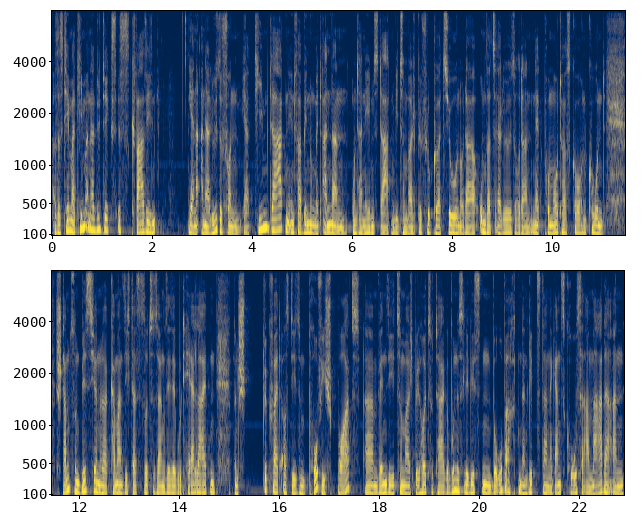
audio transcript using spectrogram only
Also das Thema Team Analytics ist quasi ja eine Analyse von ja, Teamdaten in Verbindung mit anderen Unternehmensdaten, wie zum Beispiel Fluktuation oder Umsatzerlöse oder Net Promoter Score und Co. Und stammt so ein bisschen oder kann man sich das sozusagen sehr, sehr gut herleiten. So ein Stück weit aus diesem Profisport. Ähm, wenn Sie zum Beispiel heutzutage Bundesligisten beobachten, dann gibt es da eine ganz große Armada an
